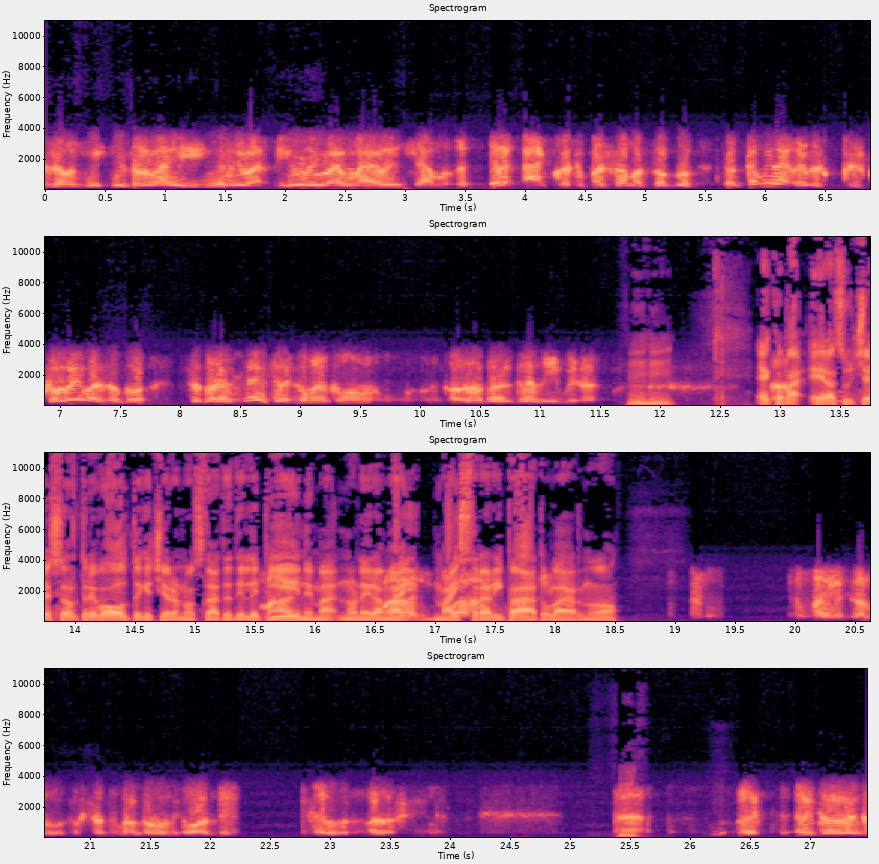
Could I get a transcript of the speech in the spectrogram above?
insomma, mi, mi trovai in riva, in riva al mare, diciamo, era acqua che passava sotto, camminava, scorreva sotto, sotto le finestre come, come, come una cosa incredibile. Mhm. Ecco, ma era successo altre volte che c'erano state delle piene, ma non era mai, Mai, mai straripato l'Arno, no? Mai è caduto, è stato proprio l'unica volta che è caduto alla fine. Eh, ricordo,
